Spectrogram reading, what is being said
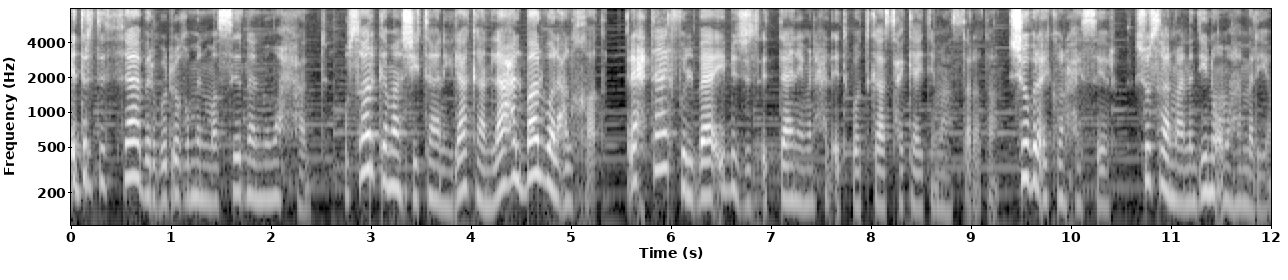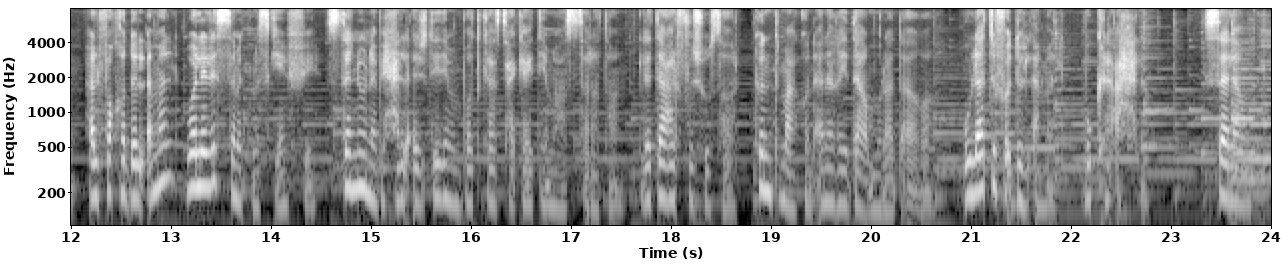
قدرت تثابر بالرغم من مصيرنا الموحد. وصار كمان شيء تاني لا كان لا على البال ولا على الخاطر. رح تعرفوا الباقي بالجزء الثاني من حلقة بودكاست حكايتي مع السرطان. شو برأيكم حيصير؟ شو صار مع نادين وأمها مريم؟ هل فقدوا الأمل ولا لسه متمسكين فيه؟ استنونا بحلقة جديدة من بودكاست حكايتي مع السرطان. لتعرفوا شو صار. كنت معكم أنا غيداء مراد آغا. ولا تفقدوا الأمل. بكرة أحلى. سلام.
